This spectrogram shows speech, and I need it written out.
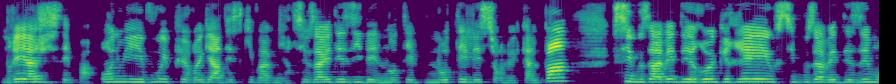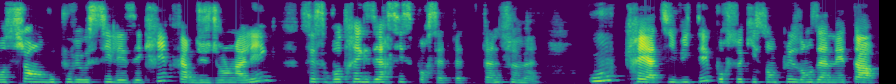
Ne réagissez pas. Ennuyez-vous et puis regardez ce qui va venir. Si vous avez des idées, notez, notez-les sur le calepin. Si vous avez des regrets ou si vous avez des émotions, vous pouvez aussi les écrire, faire du journaling. C'est votre exercice pour cette fin de semaine. ou créativité pour ceux qui sont plus dans un état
